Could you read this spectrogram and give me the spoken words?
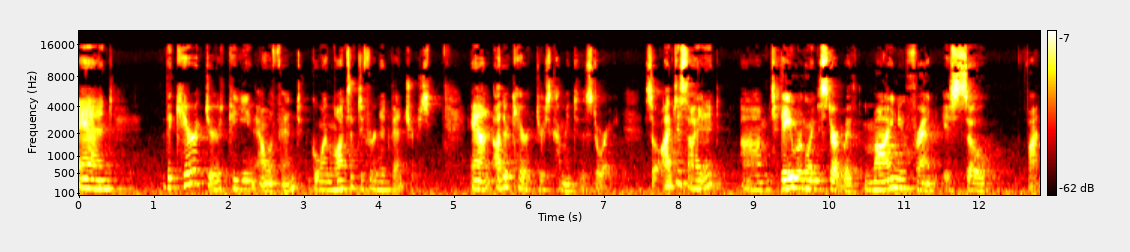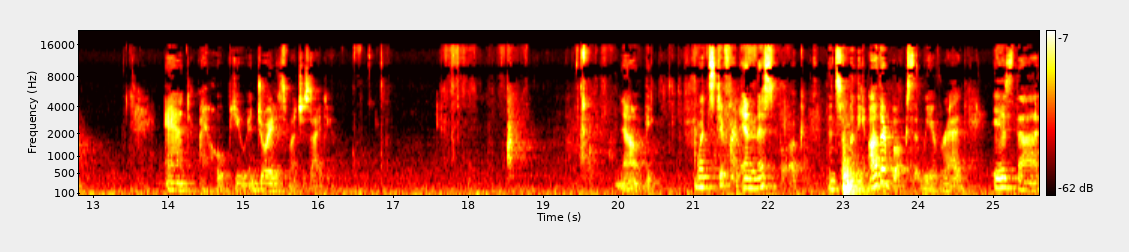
And the characters, Piggie and Elephant, go on lots of different adventures and other characters come into the story. So I've decided um, today we're going to start with My New Friend is So Fun. And I hope you enjoy it as much as I do. Now, the, what's different in this book than some of the other books that we have read is that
